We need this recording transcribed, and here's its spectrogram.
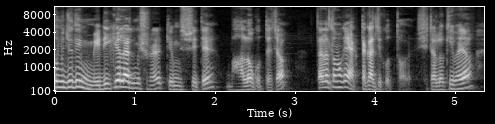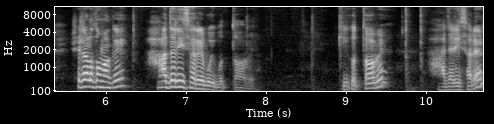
তুমি যদি মেডিকেল অ্যাডমিশনের কেমিস্ট্রিতে ভালো করতে চাও, তাহলে তোমাকে একটা কাজই করতে হবে। সেটা হলো কি ভাইয়া? সেটা হলো তোমাকে হাজারি স্যারের বই পড়তে হবে। কি করতে হবে? হাজারি স্যারের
